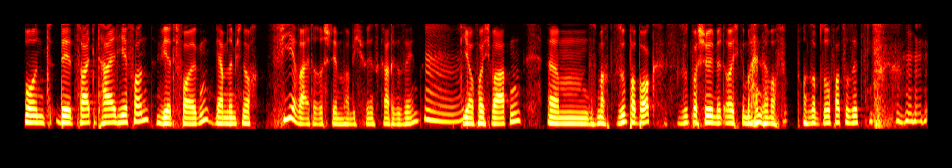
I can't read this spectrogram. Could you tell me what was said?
Und der zweite Teil hiervon wird folgen. Wir haben nämlich noch vier weitere Stimmen, habe ich übrigens gerade gesehen, Mhm. die auf euch warten. Ähm, das macht super Bock. Super schön, mit euch gemeinsam auf unserem Sofa zu sitzen.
